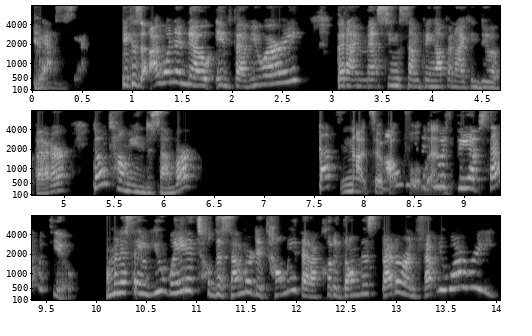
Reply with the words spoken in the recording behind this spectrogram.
Yes. Because I want to know in February that I'm messing something up and I can do it better. Don't tell me in December. That's not so helpful. All I'm do is be upset with you. I'm going to say you waited till December to tell me that I could have done this better in February.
